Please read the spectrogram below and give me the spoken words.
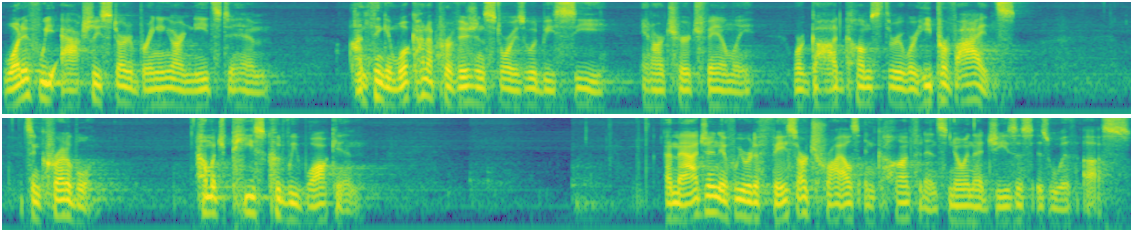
What if we actually started bringing our needs to Him? I'm thinking, what kind of provision stories would we see in our church family where God comes through, where He provides? It's incredible. How much peace could we walk in? Imagine if we were to face our trials in confidence, knowing that Jesus is with us.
